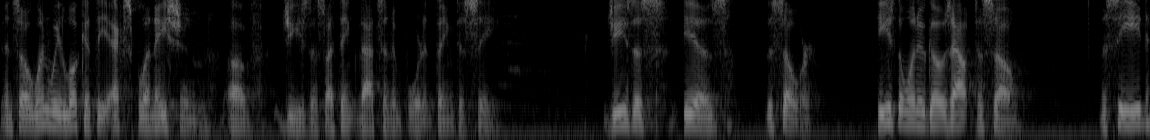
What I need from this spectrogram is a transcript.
And so when we look at the explanation of Jesus, I think that's an important thing to see. Jesus is the sower, He's the one who goes out to sow. The seed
